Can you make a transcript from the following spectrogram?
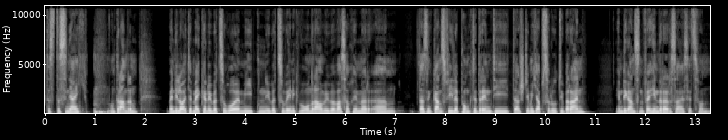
das, das sind ja eigentlich unter anderem wenn die Leute meckern über zu hohe Mieten, über zu wenig Wohnraum, über was auch immer, ähm, da sind ganz viele Punkte drin, die, da stimme ich absolut überein. Eben die ganzen Verhinderer, sei es jetzt von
